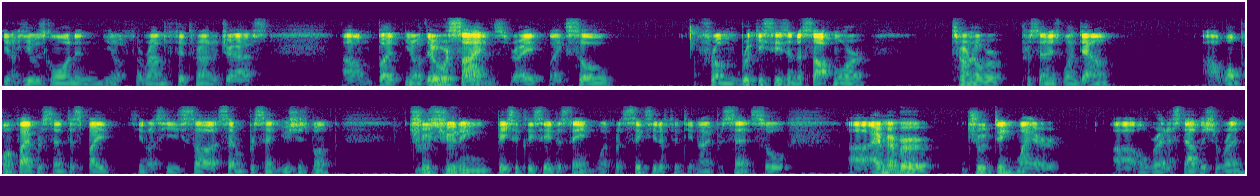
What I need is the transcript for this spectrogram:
you know, he was going in, you know, around the fifth round of drafts. Um, but you know, there were signs, right? Like so, from rookie season to sophomore, turnover percentage went down, uh, 1.5% despite you know he saw a 7% usage bump. True shooting basically stayed the same, went from 60 to 59%. So uh, I remember Drew Dinkmeyer uh, over at Establish the Run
